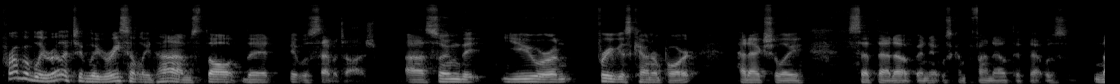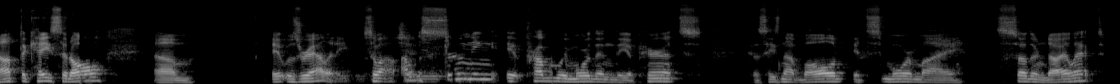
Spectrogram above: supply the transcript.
probably relatively recently times, thought that it was sabotage. I assumed that you or a previous counterpart had actually set that up, and it was come to find out that that was not the case at all. Um, it was reality. So I, I'm assuming it probably more than the appearance, because he's not bald. It's more my southern dialect,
